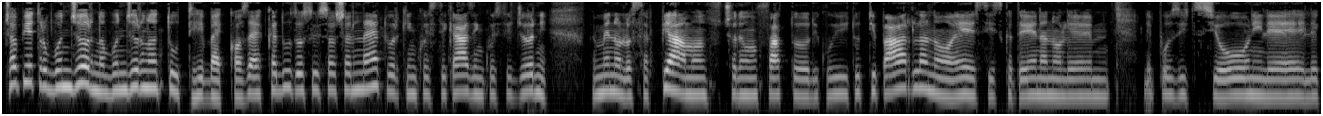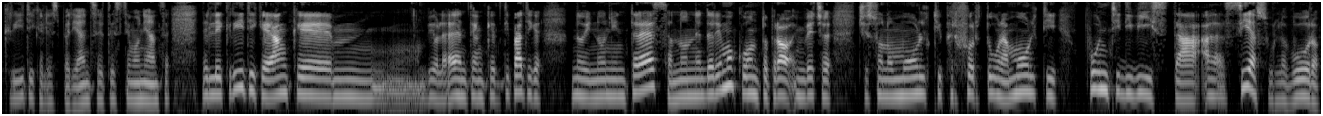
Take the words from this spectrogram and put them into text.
Ciao Pietro, buongiorno, buongiorno a tutti. Beh, cosa è accaduto sui social network in questi casi, in questi giorni? Più o meno lo sappiamo, succede un fatto di cui tutti parlano e si scatenano le, le posizioni, le, le, critiche, le esperienze, le testimonianze. Delle critiche anche mh, violente, anche antipatiche, noi non interessa, non ne daremo conto, però invece ci sono molti, per fortuna, molti punti di vista eh, sia sul lavoro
